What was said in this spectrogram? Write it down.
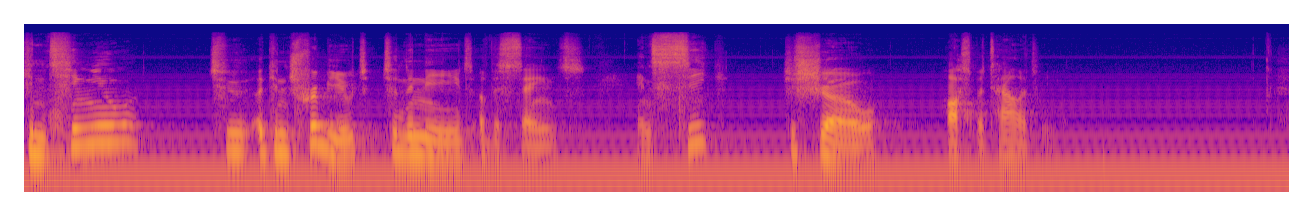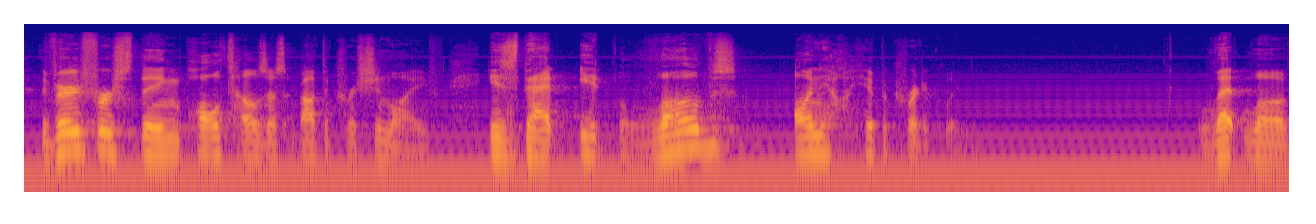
Continue to uh, contribute to the needs of the saints and seek to show hospitality. The very first thing Paul tells us about the Christian life is that it loves unhypocritically. Let love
